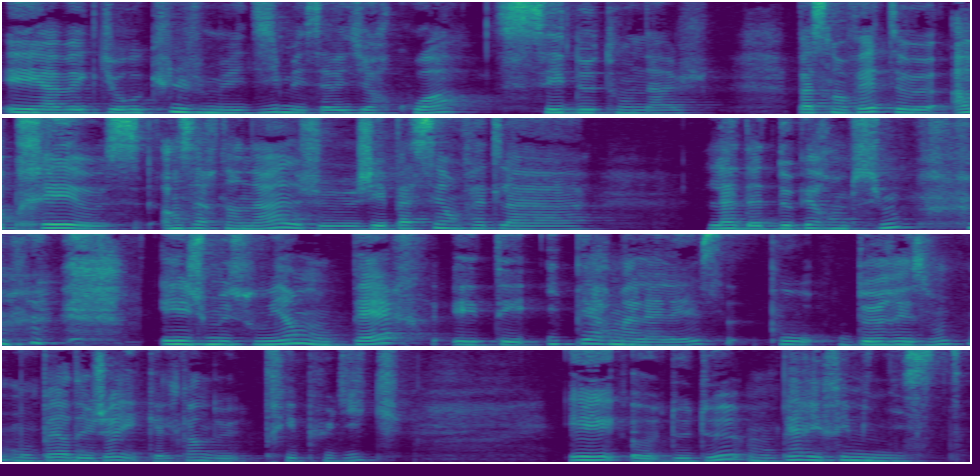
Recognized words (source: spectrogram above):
Et avec du recul, je me dis mais ça veut dire quoi? C'est de ton âge. Parce qu'en fait, euh, après euh, un certain âge, j'ai passé en fait la, date de péremption. et je me souviens, mon père était hyper mal à l'aise pour deux raisons. Mon père déjà est quelqu'un de très pudique. Et euh, de deux, mon père est féministe.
